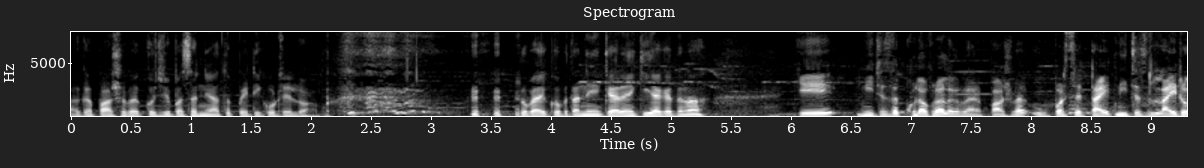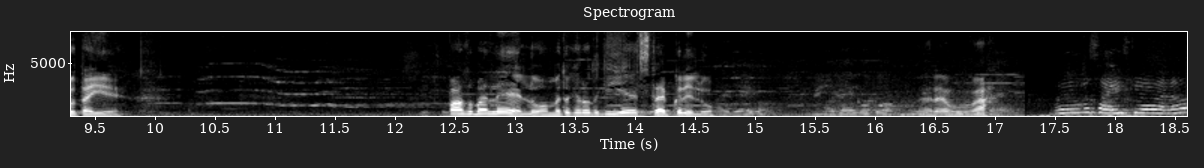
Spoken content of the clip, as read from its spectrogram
अगर पाशो भाई कुछ भी पसंद नहीं आया तो पेटीकोट ले लो आप। तो भाई को पता नहीं कह रहे हैं कि क्या कहते हैं ना कि नीचे से खुला खुला लग रहा है। पाशो भाई ऊपर से टाइट नीचे से लाइट होता है ये। पाशो भाई ले लो मैं तो कह रहा था कि ये इस टाइप का ले लो। अरे वाह। वो वो साइज़ क्या वाला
